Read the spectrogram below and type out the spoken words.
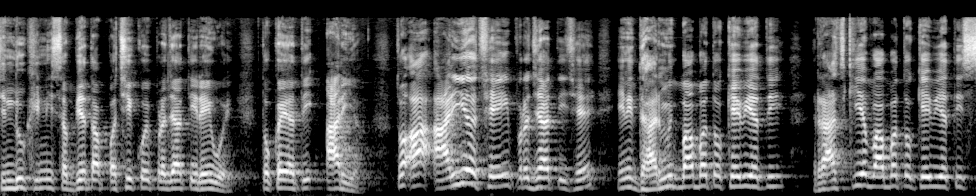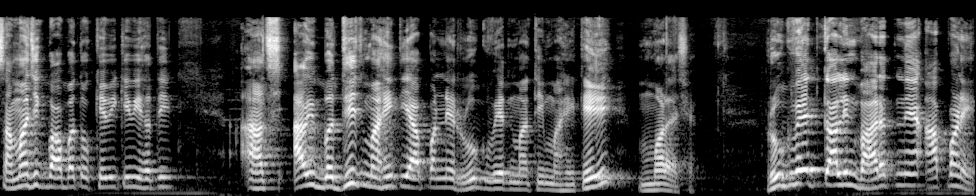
સિંધુ ખીણની સભ્યતા પછી કોઈ પ્રજાતિ રહી હોય તો કઈ હતી? આર્ય. તો આ આર્ય છે એ પ્રજાતિ છે. એની ધાર્મિક બાબતો કેવી હતી? રાજકીય બાબતો કેવી હતી? સામાજિક બાબતો કેવી કેવી હતી? આવી બધી જ માહિતી આપણને ઋગ્વેદમાંથી માહિતી મળે છે. ઋગ્વેદકાલીન ભારતને આપણે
